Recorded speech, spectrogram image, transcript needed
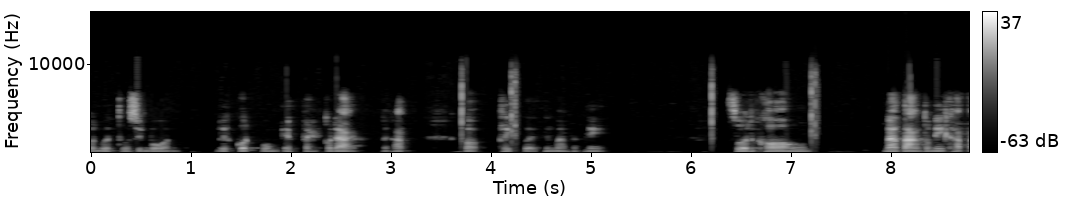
convert to symbol หรือกดปุ่ม F8 ก็ได้นะครับ ก็คลิกเปิดขึ้นมาแบบนี้ ส่วนของหน้าต่างตรงนี้ครับ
